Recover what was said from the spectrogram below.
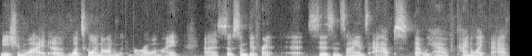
nationwide of what's going on with varroa mite. Uh, so some different uh, citizen science apps that we have, kind of like that.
